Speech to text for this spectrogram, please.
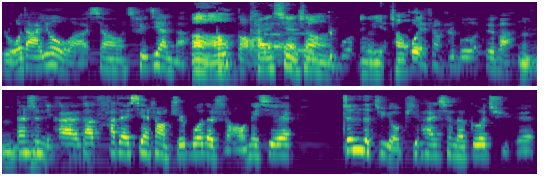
罗大佑啊，像崔健呐，都搞开线上直播那个演唱会，线上直播对吧？嗯嗯。但是你看他他在线上直播的时候，那些真的具有批判性的歌曲，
